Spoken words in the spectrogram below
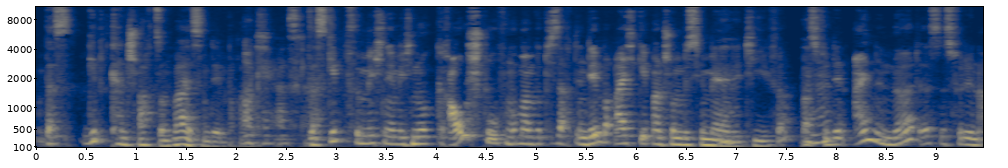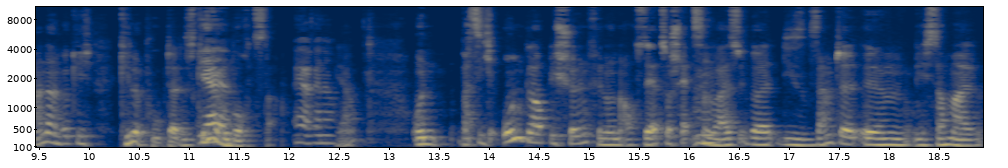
das gibt kein Schwarz und Weiß in dem Bereich. Okay, alles klar. Das gibt für mich nämlich nur Graustufen, wo man wirklich sagt, in dem Bereich geht man schon ein bisschen mehr mhm. in die Tiefe. Was mhm. für den einen Nerd ist, ist für den anderen wirklich Killepup. Das ist Kindergeburtstag. Ja, ja, genau. Ja. Und was ich unglaublich schön finde und auch sehr zu schätzen mhm. weiß über diese gesamte, ähm, ich sag mal,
